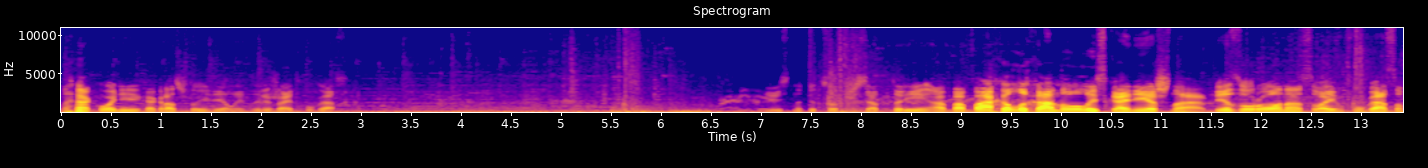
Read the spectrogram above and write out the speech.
А Кони как раз что и делает. Заряжает фугас. Есть на 563. А бабаха лоханулась, конечно. Без урона своим фугасом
